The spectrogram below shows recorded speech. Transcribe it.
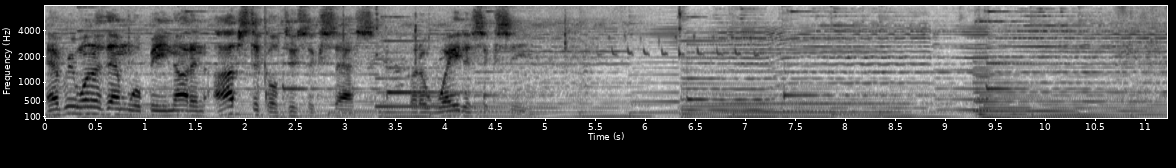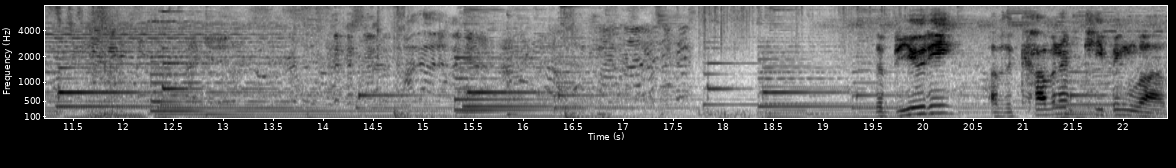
Every one of them will be not an obstacle to success, but a way to succeed. The beauty of the covenant keeping love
